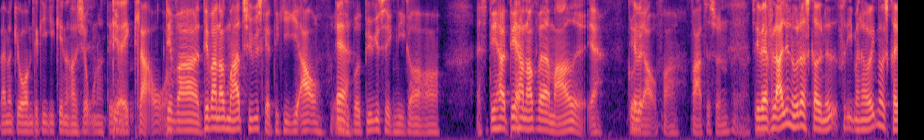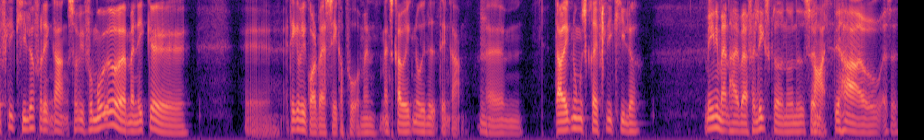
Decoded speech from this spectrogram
hvad man gjorde, om det gik i generationer. Det, det er jeg ikke klar over. Det var, det var nok meget typisk, at det gik i arv, øh, ja. både byggeteknik og, og altså det har, det ja. har nok været meget, øh, ja, gået det, i arv fra far til søn. Ja, det er i hvert fald aldrig noget, der er skrevet ned, fordi man har jo ikke noget skriftlige kilder fra den gang, så vi formoder jo, at man ikke, øh, øh, det kan vi godt være sikre på, men man skrev ikke noget ned dengang. Mm. Øhm, der er jo ikke nogen skriftlige kilder. Menigmand har i hvert fald ikke skrevet noget ned selv. Nej. Det har jo, altså,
